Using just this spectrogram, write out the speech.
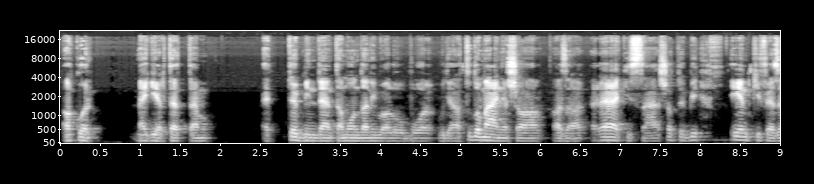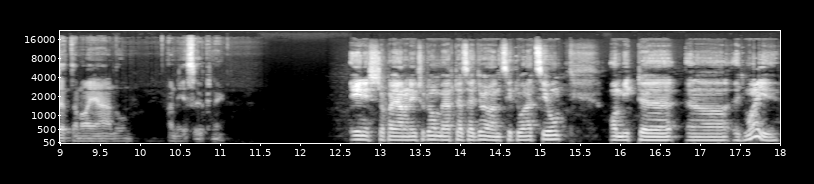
akkor megértettem egy több mindent a mondani valóból, ugye a tudományos, a, az a lelkiszál, stb. Én kifejezetten ajánlom a nézőknek. Én is csak ajánlani tudom, mert ez egy olyan szituáció, amit uh, uh, egy mai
